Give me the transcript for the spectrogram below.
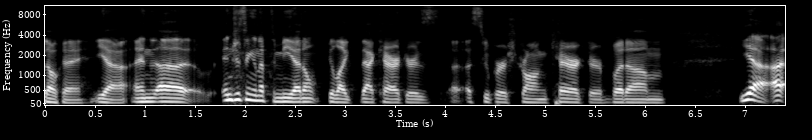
Okay, yeah, and uh, interesting enough to me, I don't feel like that character is a, a super strong character, but um, yeah, I,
